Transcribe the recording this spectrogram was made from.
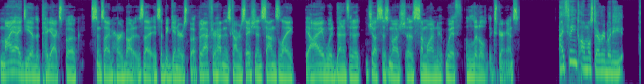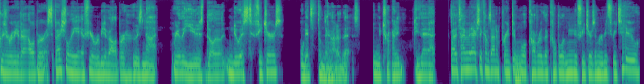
my idea of the Pickaxe book, since I've heard about it, is that it's a beginner's book. But after having this conversation, it sounds like I would benefit it just as much as someone with little experience. I think almost everybody who's a Ruby developer, especially if you're a Ruby developer who is not really use the newest features, we'll get something out of this. We try to do that. By the time it actually comes out in print, it will cover the couple of new features in Ruby 3.2,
